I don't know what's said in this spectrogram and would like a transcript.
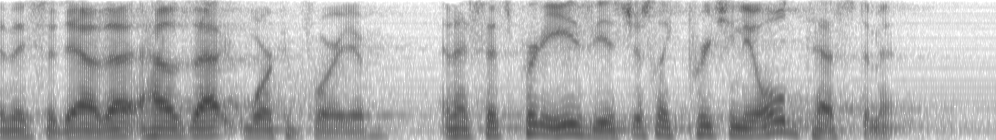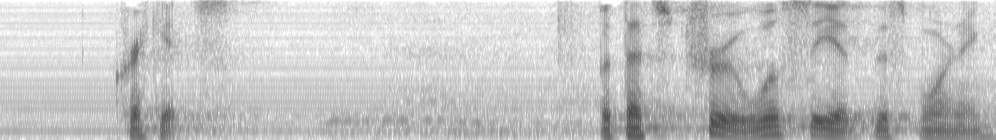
And they said, yeah, that, how's that working for you? And I said, it's pretty easy. It's just like preaching the Old Testament. Crickets. But that's true. We'll see it this morning.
